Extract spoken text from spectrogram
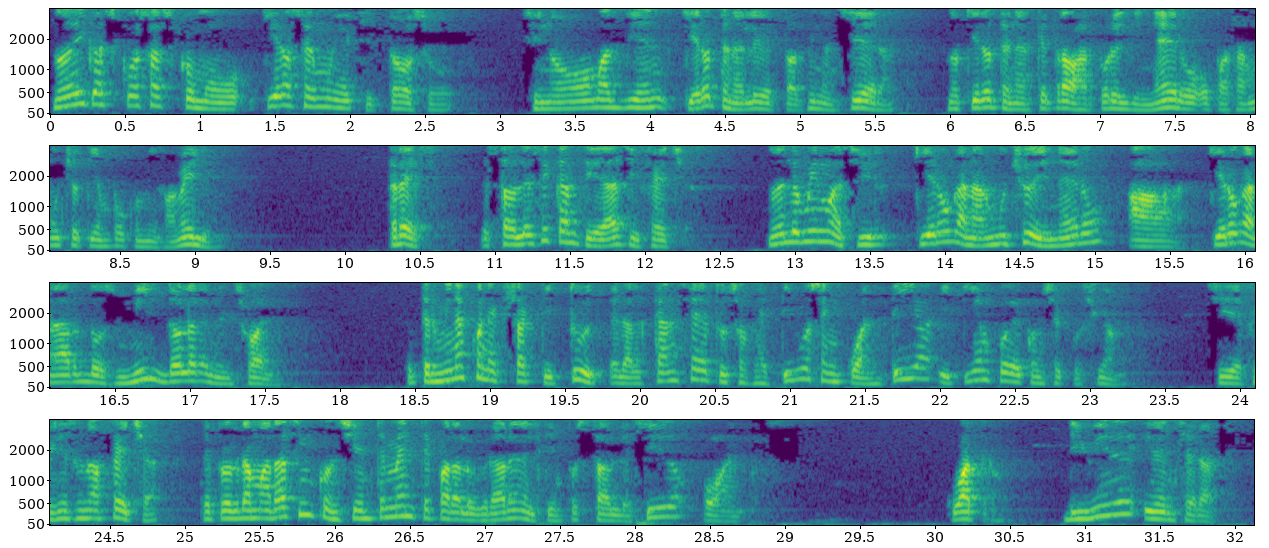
no digas cosas como quiero ser muy exitoso, sino más bien quiero tener libertad financiera, no quiero tener que trabajar por el dinero o pasar mucho tiempo con mi familia. 3. Establece cantidades y fechas. No es lo mismo decir quiero ganar mucho dinero a quiero ganar $2,000 dólares mensuales. Determina con exactitud el alcance de tus objetivos en cuantía y tiempo de consecución. Si defines una fecha, te programarás inconscientemente para lograr en el tiempo establecido o antes. 4. Divide y vencerás.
